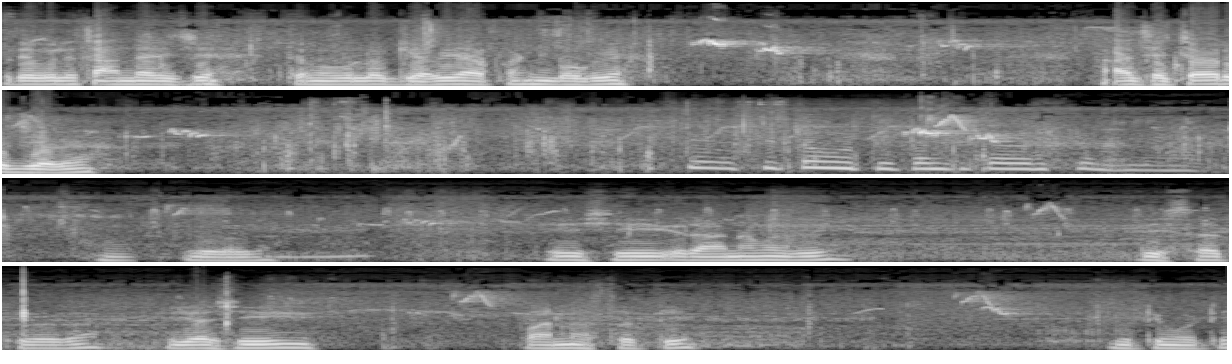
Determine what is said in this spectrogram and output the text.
ते बोलले चांदाळीचे तर मग बोललो घेऊया आपण बघूया. आज ह्याच्यावर तिथं होती पण तिथं हे ही अशी रानामध्ये दिसतात ती बघा. ही अशी पानं असतात ती. मोठी मोठी.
